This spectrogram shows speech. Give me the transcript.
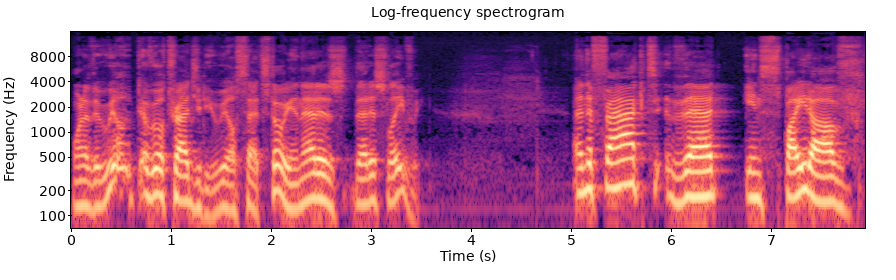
one of the real, a real tragedy, a real sad story, and that is, that is slavery. And the fact that in spite of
